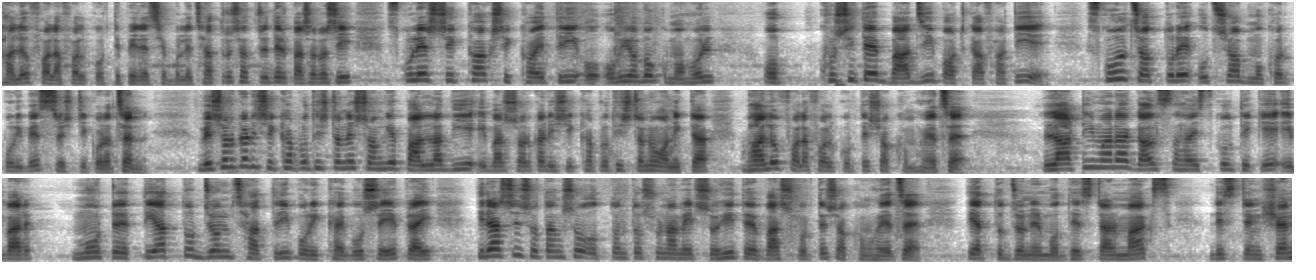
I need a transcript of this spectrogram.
ভালো ফলাফল করতে পেরেছে বলে ছাত্রছাত্রীদের পাশাপাশি স্কুলের শিক্ষক, শিক্ষয়িত্রী ও অভিভাবক মহল ও খুশিতে বাজি পটকা ফাটিয়ে স্কুল চত্বরে উৎসব মুখর পরিবেশ সৃষ্টি করেছেন। বেসরকারি শিক্ষা প্রতিষ্ঠানের সঙ্গে পাল্লা দিয়ে এবার সরকারি শিক্ষা প্রতিষ্ঠানও অনেকটা ভালো ফলাফল করতে সক্ষম হয়েছে। লাটিমারা গার্লস হাই স্কুল থেকে এবার মোট তিয়াত্তর জন ছাত্রী পরীক্ষায় বসে প্রায় তিরাশি শতাংশ অত্যন্ত সুনামের সহিত পাশ করতে সক্ষম হয়েছে। তিয়াত্তর জনের মধ্যে স্টার মার্কস ডিস্টিংশন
